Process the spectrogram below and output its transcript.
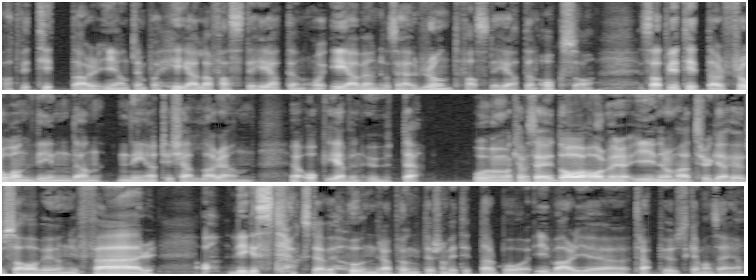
att vi tittar egentligen på hela fastigheten och även så här, runt fastigheten också. Så att vi tittar från vinden ner till källaren eh, och även ute. Och man kan väl säga idag har vi i de här trygga hus så har vi ungefär ja, ligger strax över 100 punkter som vi tittar på i varje trapphus kan man säga.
